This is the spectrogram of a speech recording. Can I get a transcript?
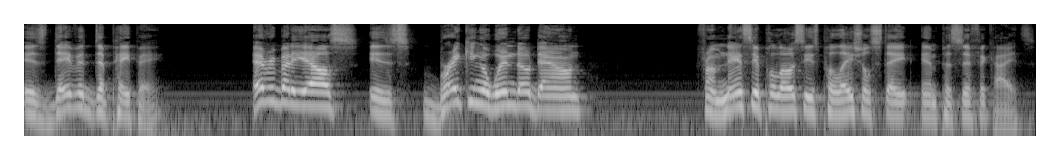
is David DePepe. Everybody else is breaking a window down from Nancy Pelosi's palatial state in Pacific Heights.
